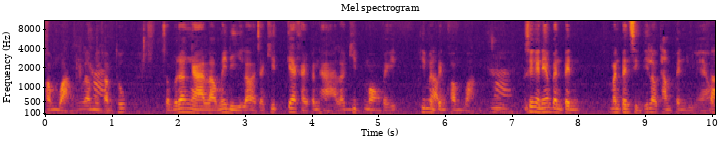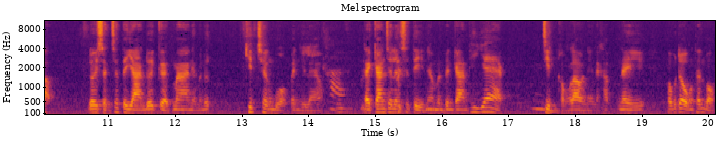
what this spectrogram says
ความหวังเรามีค่ะความทุกข์สมมติว่างานเราไม่ดีเราอาจจะคิดแก้ไขปัญหา แล้วคิดมองไปที่มันครับเป็นความหวังค่ะซึ่งอันเนี้ยเป็นเป็นมันเป็นสิ่งที่เราทำเป็นอยู่แล้วครับโดยสัญชาตญาณโดยเกิดมาเนี่ยมนุษย์ คิดเชิงบวกเป็นอยู่แล้วค่ะแต่การเจริญสติเนี่ยมันเป็นการที่แยกจิตของเราเนี่ยนะครับ ในพระพุทธองค์ท่านบอก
